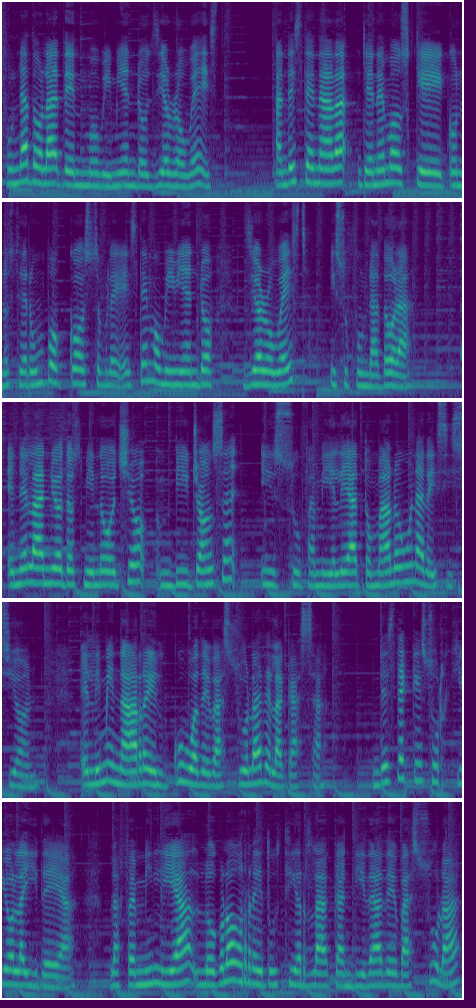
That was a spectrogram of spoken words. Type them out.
fundadora del movimiento Zero Waste. Antes de nada, tenemos que conocer un poco sobre este movimiento Zero Waste y su fundadora. En el año 2008, Bee Johnson y su familia tomaron una decisión, eliminar el cubo de basura de la casa. Desde que surgió la idea, la familia logró reducir la cantidad de basura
